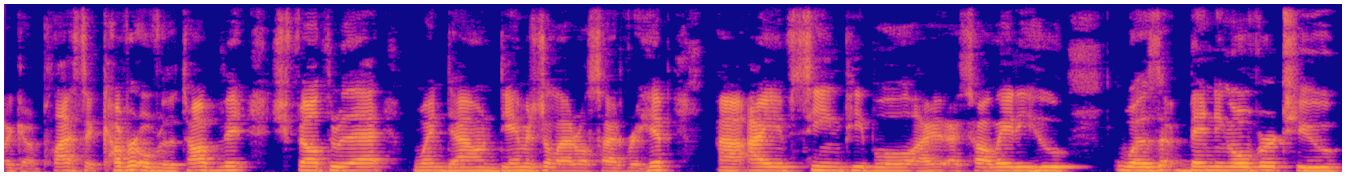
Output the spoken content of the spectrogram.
like a plastic cover over the top of it. She fell through that, went down, damaged the lateral side of her hip. Uh, I have seen people. I, I, saw a lady who was bending over to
